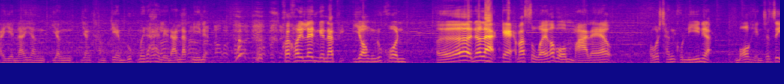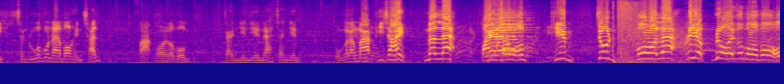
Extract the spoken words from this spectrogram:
ใจเย็นนะยังยังยังทำเกมรุกไม่ได้เลยนะนัดนี้เนี่ย ค่อยๆเล่นกันนะพี่ยองทุกคน เออนั่นแหละแกะมาสวยครับผมมาแล้ว เพราะว่าฉันคนนี้เนี่ยมองเห็นฉันสิฉันรู้ว่าพวกนายมองเห็นฉันฝากก่อนครับผมใจเย็นๆนะใจเย็นผมกำลังมาพี่ชายนั่นแหละ ไปแล้วครับผมคิมจุนโฮและเรียบร้อยครับผมโอ้โห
